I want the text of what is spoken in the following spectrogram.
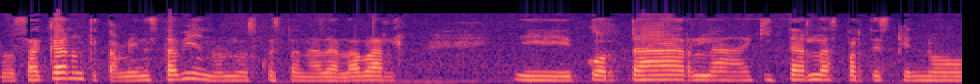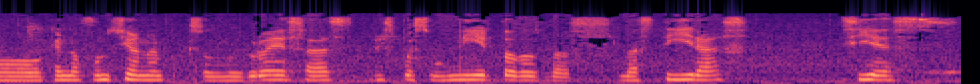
lo sacaron, que también está bien, no nos cuesta nada lavarlo. Eh, cortarla, quitar las partes que no, que no funcionan porque son muy gruesas, después unir todas las, las tiras, sí es,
